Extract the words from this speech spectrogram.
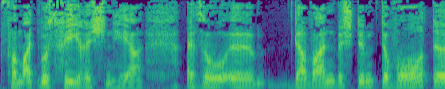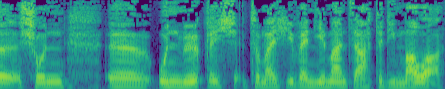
vom atmosphärischen her. Also äh, da waren bestimmte Worte schon äh, unmöglich. Zum Beispiel, wenn jemand sagte die Mauer.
